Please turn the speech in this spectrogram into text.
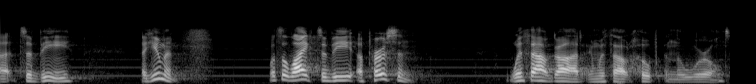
uh, to be a human? What's it like to be a person without God and without hope in the world?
